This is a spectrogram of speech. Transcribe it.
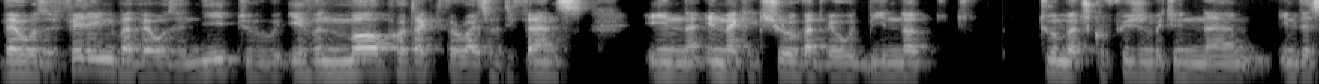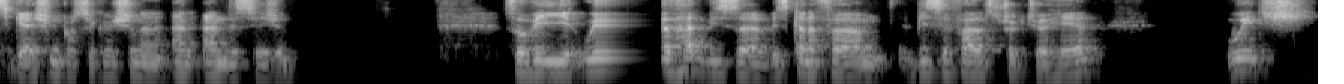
There was a feeling that there was a need to even more protect the rights of defense in in making sure that there would be not too much confusion between um, investigation, prosecution, and, and, and, decision. So the, we have had this, uh, this kind of um, bicefile structure here, which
